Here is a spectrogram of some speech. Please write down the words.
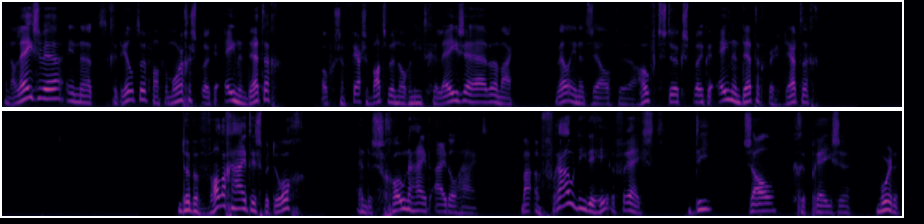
En dan lezen we in het gedeelte van vanmorgen, spreuken 31, Overigens een vers wat we nog niet gelezen hebben, maar wel in hetzelfde hoofdstuk, spreuken 31, vers 30. De bevalligheid is bedrog en de schoonheid ijdelheid. Maar een vrouw die de Heere vreest, die zal geprezen worden.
